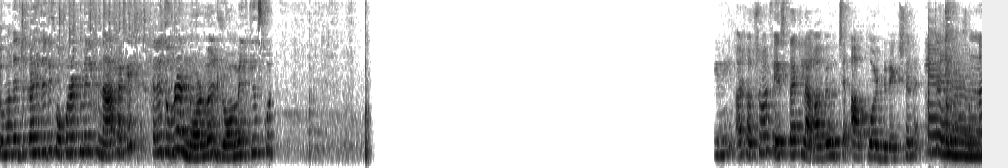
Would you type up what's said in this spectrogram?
তোমাদের কাছে যদি কোকোনাট মিল্ক না থাকে, তাহলে তোমরা নর্মাল র মিল্ক ইউজ করতে আর সবসময় ফেস প্যাক লাগাবে হচ্ছে আপওয়ার্ড ডিরেকশনে এটা যতক্ষণ না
